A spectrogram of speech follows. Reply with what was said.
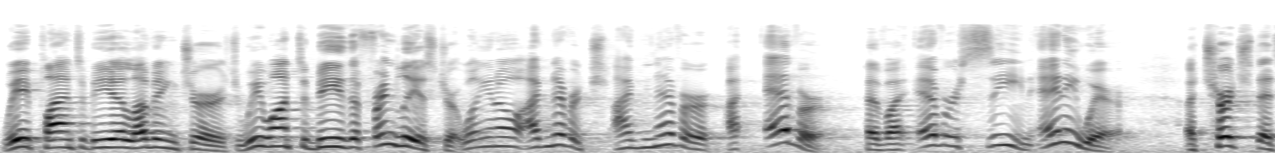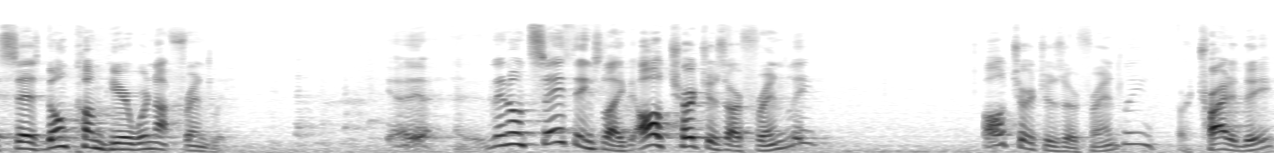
We plan to be a loving church. We want to be the friendliest church. Well, you know, I've never, I've never, I, ever, have I ever seen anywhere a church that says, don't come here, we're not friendly. They don't say things like that. All churches are friendly. All churches are friendly, or try to be.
